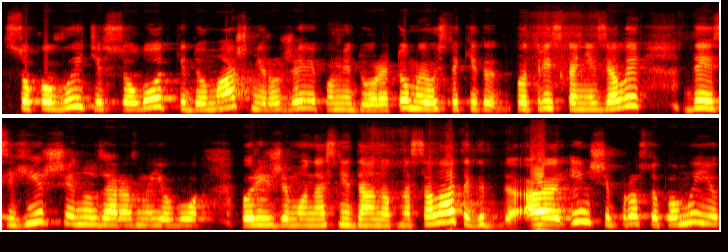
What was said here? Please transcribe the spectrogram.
соковиті, солодкі, домашні рожеві помідори. То ми ось такі потріскані взяли, десь гірше. Ну зараз ми його поріжемо на сніданок на салатик, а інші просто помию,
